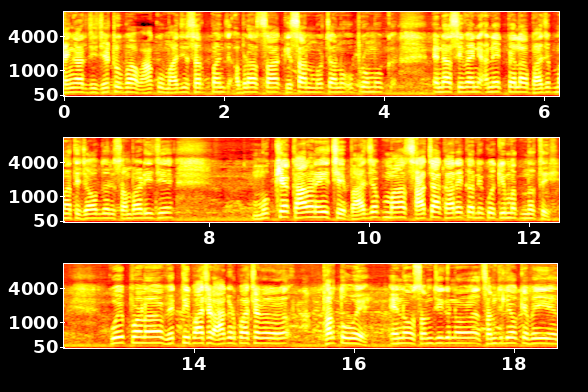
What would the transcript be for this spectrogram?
ખેંગારજી જેઠુભા વાંકુ, માજી સરપંચ અબડાસા કિસાન મોરચાનો ઉપપ્રમુખ. એના સિવાયની અનેક પહેલાં ભાજપમાંથી જવાબદારી સંભાળી છે. મુખ્ય કારણ એ છે, ભાજપમાં સાચા કાર્યકરની કોઈ કિંમત નથી. કોઈ પણ વ્યક્તિ પાછળ, આગળ પાછળ ફરતું હોય, એનો સમજી સમજી લ્યો કે ભાઈ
